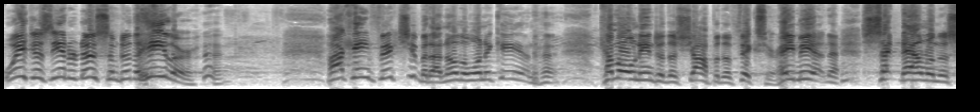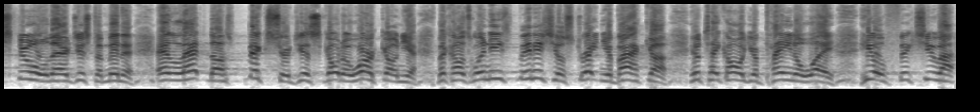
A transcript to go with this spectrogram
we just introduce them to the healer. I can't fix you, but I know the one that can. Come on into the shop of the fixer. Amen. Sit down on the stool there just a minute and let the fixer just go to work on you. Because when he's finished, he'll straighten you back up. He'll take all your pain away. He'll fix you out.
